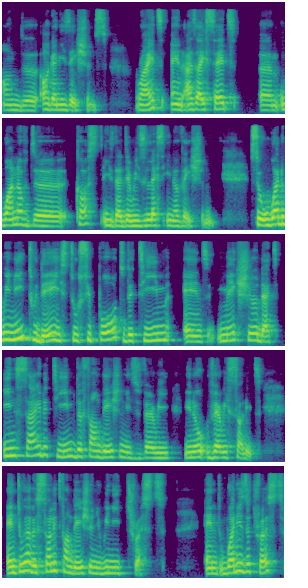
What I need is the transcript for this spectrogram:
on the organizations, right? And as I said, um, one of the costs is that there is less innovation. So what we need today is to support the team and make sure that inside the team, the foundation is very, you know, very solid. And to have a solid foundation, we need trust. And what is the trust?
